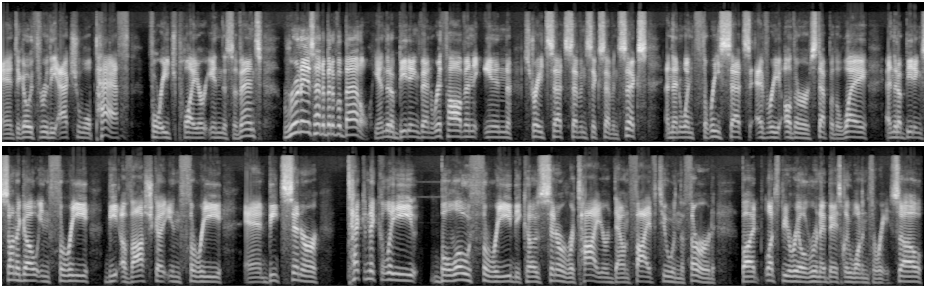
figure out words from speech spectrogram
And to go through the actual path for each player in this event. Rune has had a bit of a battle. He ended up beating Van Rijthoven in straight sets 7 6 7 6, and then went three sets every other step of the way. Ended up beating Sonego in three, beat Ivashka in three, and beat Sinner technically below three because Sinner retired down 5 2 in the third. But let's be real, Rune basically won in three. So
